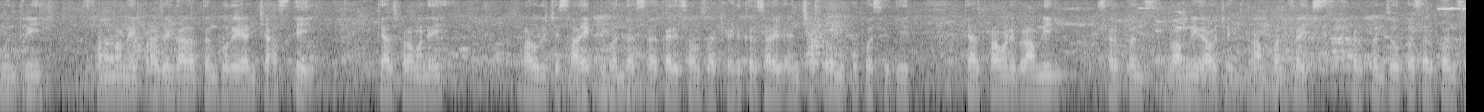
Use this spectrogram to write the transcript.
मंत्री सन्माननीय राजेंद्रदादा तनपुरे यांच्या हस्ते त्याचप्रमाणे राहुरीचे सहाय्यक निबंधक सहकारी संस्था खेडकर साहेब यांच्या प्रमुख उपस्थितीत त्याचप्रमाणे ब्राह्मणी सरपंच ब्राह्मणी गावचे ग्रामपंचायत सरपंच उपसरपंच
